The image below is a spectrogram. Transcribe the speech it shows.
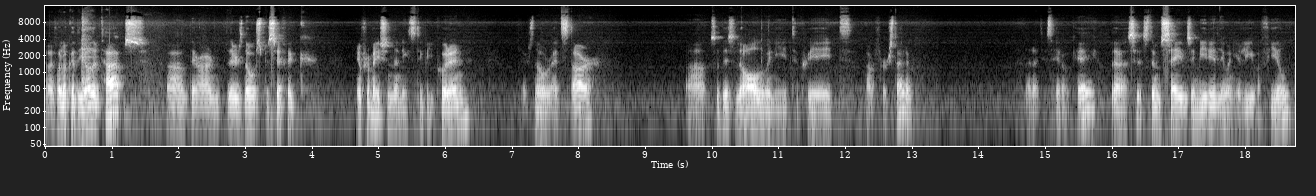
Now, if I look at the other tabs, uh, there are there's no specific information that needs to be put in. There's no red star. Um, so this is all we need to create our first item. And then I just hit OK. The system saves immediately when you leave a field,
